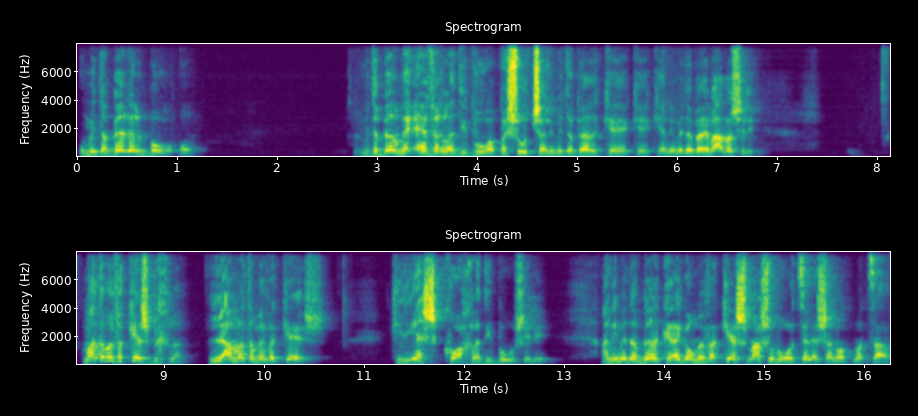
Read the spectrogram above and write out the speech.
הוא מדבר אל בוראו. מדבר מעבר לדיבור הפשוט שאני מדבר כי אני מדבר עם אבא שלי. מה אתה מבקש בכלל? למה אתה מבקש? כי יש כוח לדיבור שלי. אני מדבר כרגע ומבקש משהו ורוצה לשנות מצב.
